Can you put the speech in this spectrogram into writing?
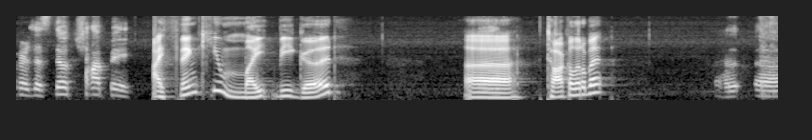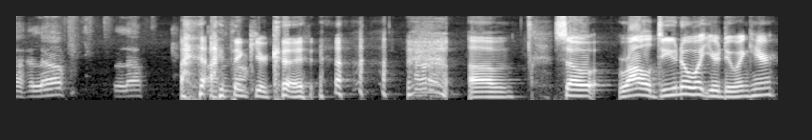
or is it still choppy? I think you might be good. Uh, talk a little bit. Uh, hello, hello. I think know. you're good. Um, so Raul, do you know what you're doing here?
